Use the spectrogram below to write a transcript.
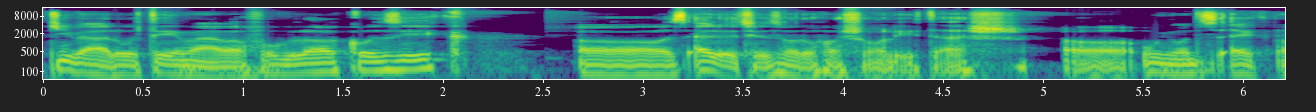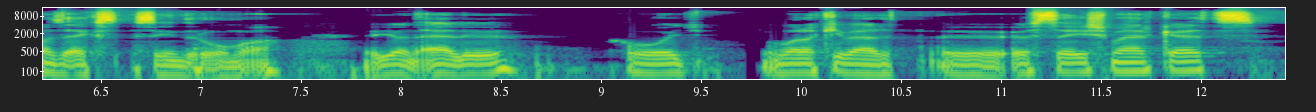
kiváló témával foglalkozik, az előthöz való hasonlítás, a, úgymond az ex-szindróma jön elő, hogy valakivel összeismerkedsz,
